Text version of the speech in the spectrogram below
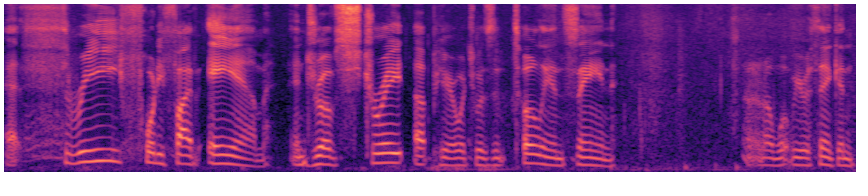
at 3:45 a.m. and drove straight up here, which was totally insane. I don't know what we were thinking,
